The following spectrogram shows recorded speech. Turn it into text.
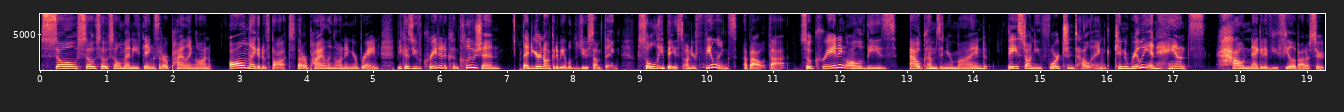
So, so, so, so many things that are piling on, all negative thoughts that are piling on in your brain because you've created a conclusion that you're not going to be able to do something solely based on your feelings about that. So, creating all of these outcomes in your mind based on you fortune telling can really enhance how negative you feel about a,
